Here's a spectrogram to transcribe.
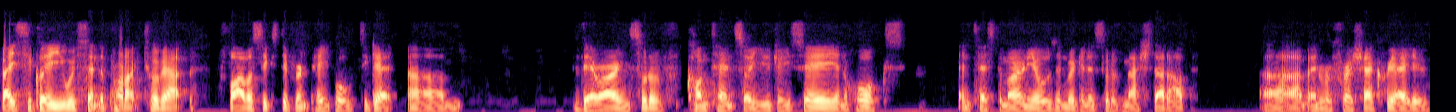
basically we've sent the product to about five or six different people to get um, their own sort of content so ugc and hooks and testimonials and we're going to sort of mash that up um, and refresh our creative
